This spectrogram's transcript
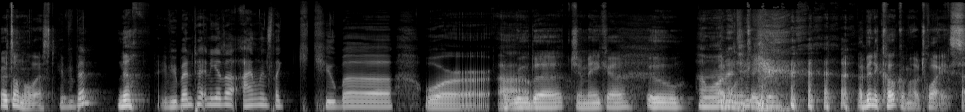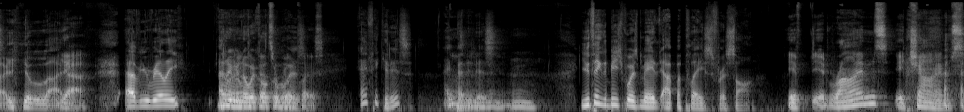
It's on the list. Have you been? No. Have you been to any of the islands like Cuba or um, Aruba, Jamaica. Ooh. I want wanna to take you. I've been to Kokomo twice. Are you lying? yeah. Have you really? I No, don't even know where think that's a Kokomo real is. place. I think it is. I bet it is. Mm. You think the Beach Boys made up a place for a song? If it rhymes, it chimes.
